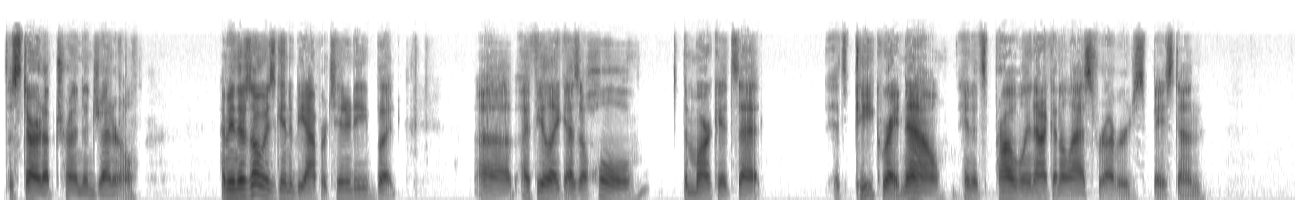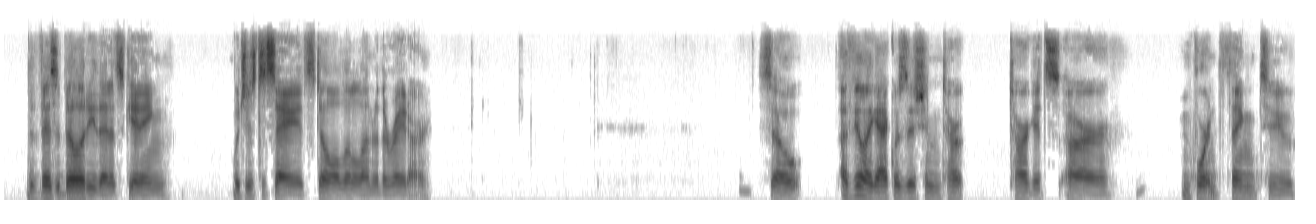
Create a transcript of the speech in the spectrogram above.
the startup trend in general. I mean, there's always going to be opportunity, but uh, I feel like as a whole, the market's at its peak right now, and it's probably not going to last forever just based on the visibility that it's getting, which is to say, it's still a little under the radar. So I feel like acquisition tar- targets are important thing to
